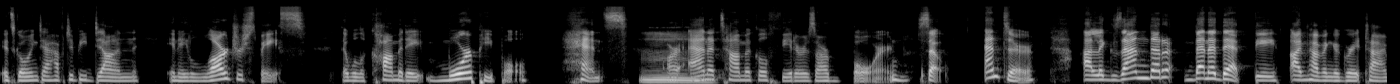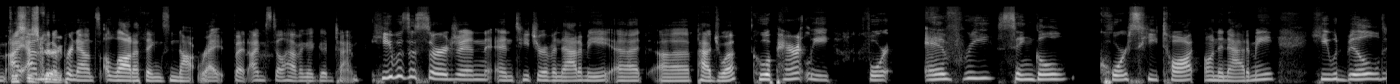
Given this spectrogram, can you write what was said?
it's going to have to be done in a larger space that will accommodate more people hence our Mm. anatomical theaters are born. So enter Alexander Benedetti. I'm having a great time. This I am going to pronounce a lot of things not right, but I'm still having a good time. He was a surgeon and teacher of anatomy at uh, Padua, who apparently, for every single course he taught on anatomy, he would build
